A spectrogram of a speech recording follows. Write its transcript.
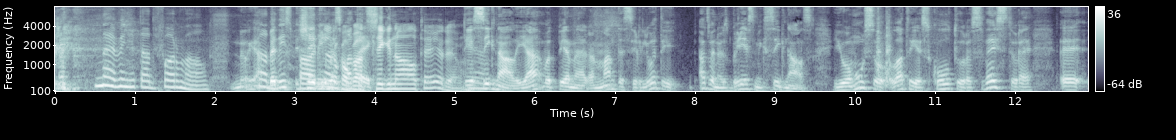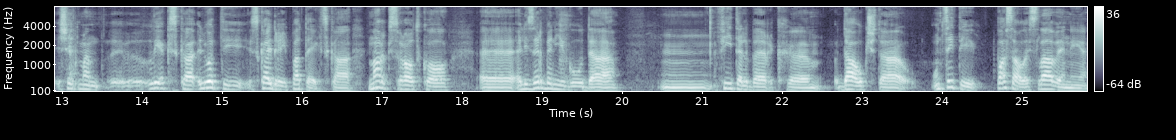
Nē, viņi ir tādi formāli. Nu, jā, tādi bet šeit ir kaut kādi signāli. Tie ir. Jā. Tie jā. signāli, jā, Vat, piemēram, man tas ir ļoti atvainojos, briesmīgs signāls. Jo mūsu Latvijas kultūras vēsturē e, šeit man e, liekas, ka ļoti skaidri pateikts, ka Marks Rotko, e, Eliza Erbenjegūda, mm, Fītelberg, Daugštā un citi pasaules slavenie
